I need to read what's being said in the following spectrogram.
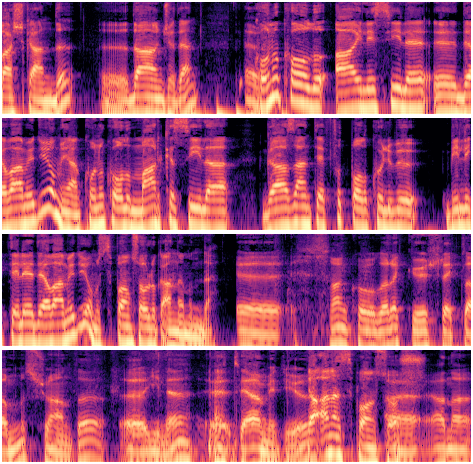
başkandı. e, daha önceden. Evet. Konukoğlu ailesiyle e, devam ediyor mu yani Konukoğlu markasıyla Gaziantep Futbol Kulübü birlikteliğe devam ediyor mu sponsorluk anlamında? Ee, Sanko olarak göğüs reklamımız şu anda e, yine e, evet. e, devam ediyor. Ya ana sponsor. Ee, ana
